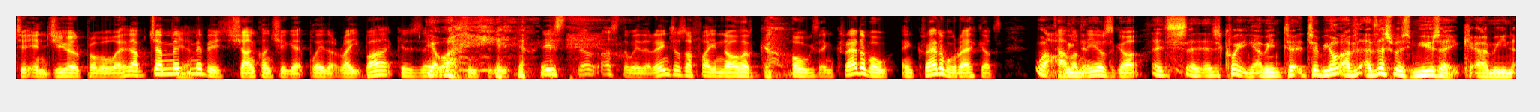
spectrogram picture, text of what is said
to endure. Probably, uh, Jim. Maybe, yeah. maybe Shankland should get played at right back because uh, yeah, well, that that's the way the Rangers are finding all their goals. Incredible, incredible records. Well, I mean, got it's it's quite. I mean, to, to be honest, if, if, this was music, I mean,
